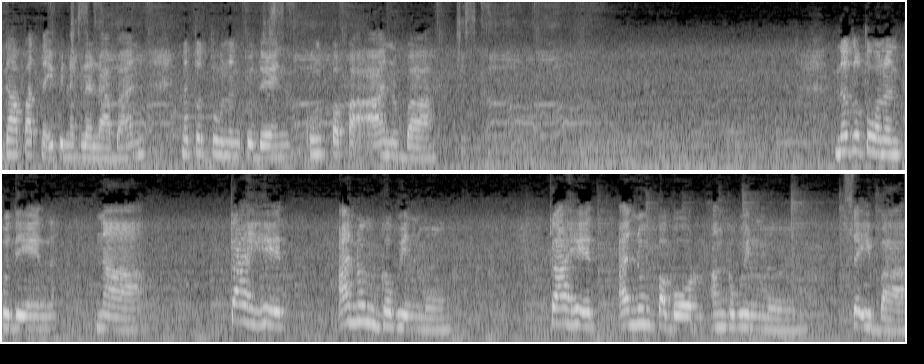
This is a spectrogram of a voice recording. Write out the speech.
dapat na ipinaglalaban. Natutunan ko din kung papaano ba natutunan ko din na kahit anong gawin mo, kahit anong pabor ang gawin mo sa iba,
